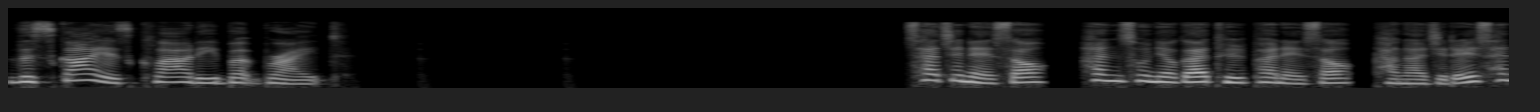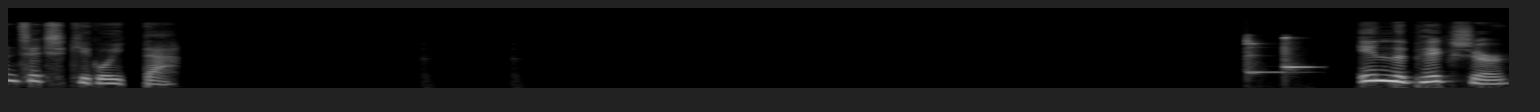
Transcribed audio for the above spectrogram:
The sky is cloudy but bright. 사진에서 한 소녀가 들판에서 강아지를 산책시키고 있다. In the picture,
